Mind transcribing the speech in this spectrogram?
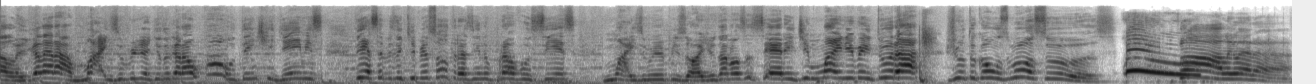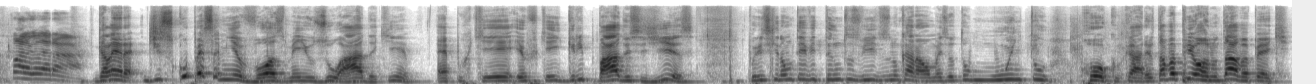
Fala. Aí galera, mais um vídeo aqui do canal Authentic Games. Dessa vez aqui pessoal, trazendo pra vocês mais um episódio da nossa série de Mine Ventura Junto com os moços. Uh! Fala galera! Fala galera! Galera, desculpa essa minha voz meio zoada aqui. É porque eu fiquei gripado esses dias. Por isso que não teve tantos vídeos no canal, mas eu tô muito rouco, cara. Eu tava pior, não tava, Peck?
